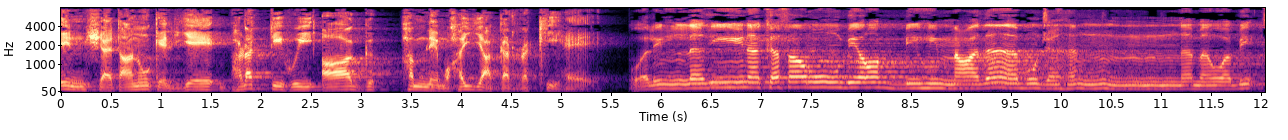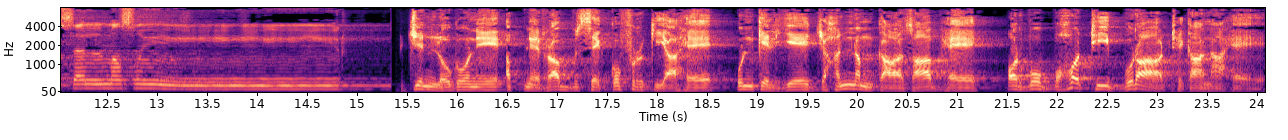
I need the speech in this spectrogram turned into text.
ان شیطانوں کے لیے بھڑکتی ہوئی آگ ہم نے مہیا کر رکھی ہے۔ وَلِلَّذِينَ كَفَرُوا بِرَبِّهِمْ عَذَابُ جَهَنَّمَ وَبِئْسَ الْمَصِيرِ جن لوگوں نے اپنے رب سے کفر کیا ہے ان کے لیے جہنم کا عذاب ہے اور وہ بہت ہی برا ٹھکانہ ہے۔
